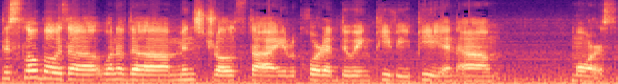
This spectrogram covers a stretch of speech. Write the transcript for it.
This Slowbo is uh, one of the minstrels that I recorded doing PvP in um, Moors.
